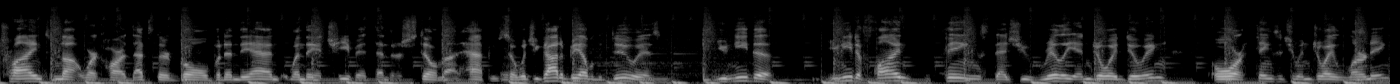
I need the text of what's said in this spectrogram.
trying to not work hard that's their goal but in the end when they achieve it then they're still not happy so what you got to be able to do is you need to you need to find things that you really enjoy doing or things that you enjoy learning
